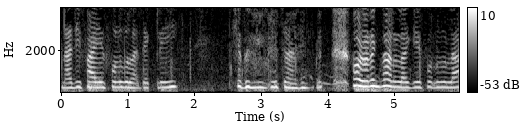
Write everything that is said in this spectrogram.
নাজিফা এই ফুলগুলা দেখলেই শুধু নিতে চাই ওর অনেক ভালো লাগে ফুলগুলা।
